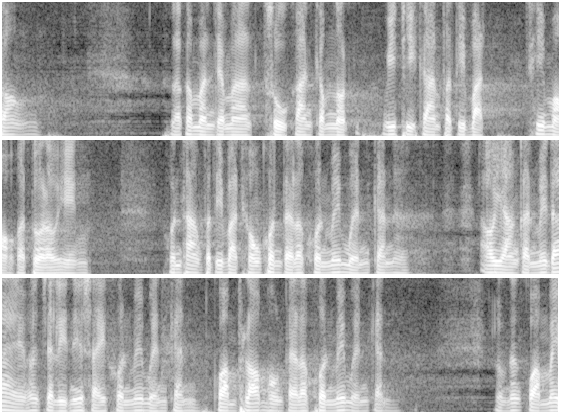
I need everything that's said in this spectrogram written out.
ต้อง แล้วก็มันจะมาสู่การกำหนดวิธีการปฏิบัติที่เหมาะกับตัวเราเองหนทางปฏิบัติของคนแต่ละคนไม่เหมือนกันนะเอาอย่างกันไม่ได้เพราะจริตนิสัยคนไม่เหมือนกัน ความพร้อมของแต่ละคนไม่เหมือนกันรวมทั้งความไม่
